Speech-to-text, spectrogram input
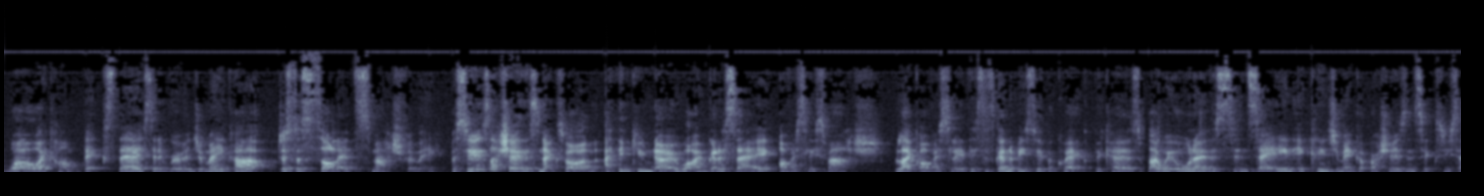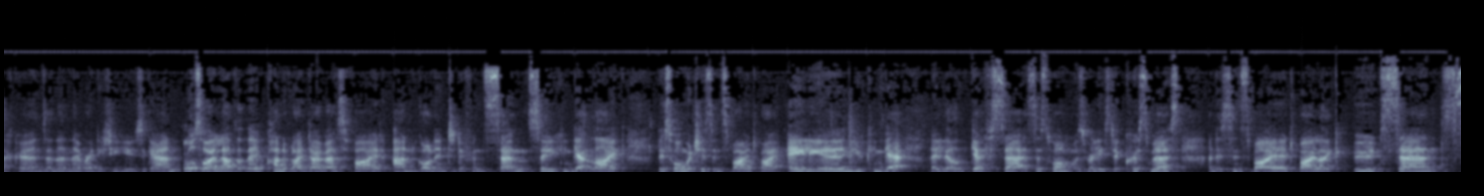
whoa, I can't fix this and it ruins your makeup. Just a solid smash for me. As soon as I show this next one, I think you know what I'm gonna say. Obviously smash like obviously this is going to be super quick because like we all know this is insane it cleans your makeup brushes in 60 seconds and then they're ready to use again also i love that they've kind of like diversified and gone into different scents so you can get like this one which is inspired by alien you can get like little gift sets this one was released at christmas and it's inspired by like oud scents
